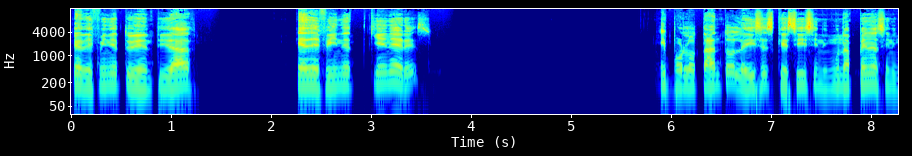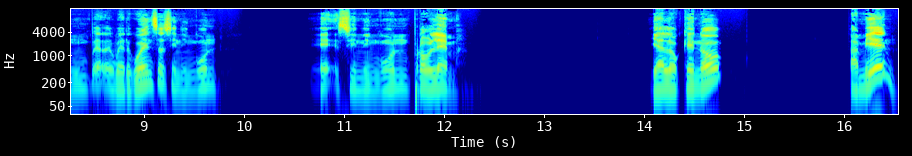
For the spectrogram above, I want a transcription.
que define tu identidad, que define quién eres. Y por lo tanto le dices que sí sin ninguna pena, sin ninguna vergüenza, sin ningún, eh, sin ningún problema. Y a lo que no, también,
